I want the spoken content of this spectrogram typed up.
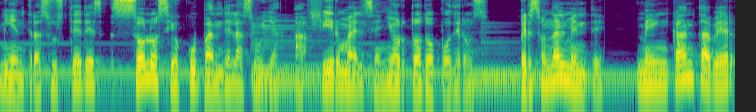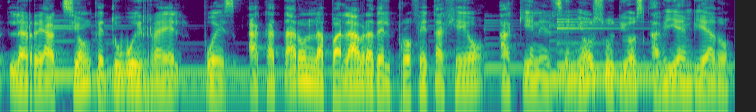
mientras ustedes solo se ocupan de la suya, afirma el Señor Todopoderoso. Personalmente, me encanta ver la reacción que tuvo Israel, pues acataron la palabra del profeta Geo a quien el Señor su Dios había enviado,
